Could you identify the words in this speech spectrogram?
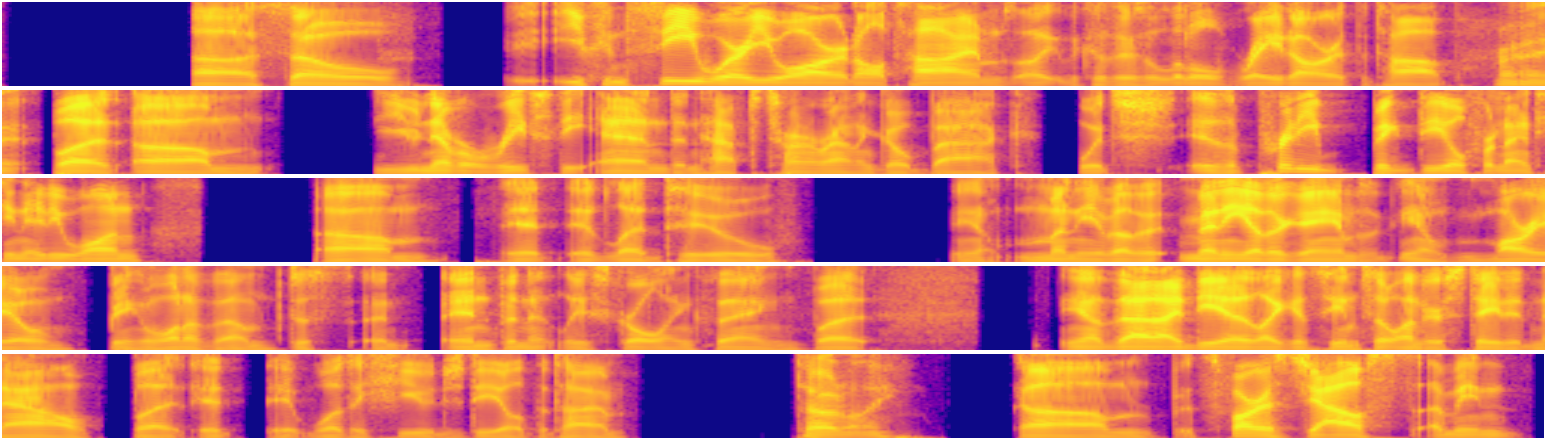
uh, so you can see where you are at all times, like because there's a little radar at the top Right. but um, you never reach the end and have to turn around and go back, which is a pretty big deal for 1981. Um, it it led to you know many of other many other games, you know Mario being one of them, just an infinitely scrolling thing. But you know that idea, like it seems so understated now, but it it was a huge deal at the time. Totally. um as far as joust i mean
